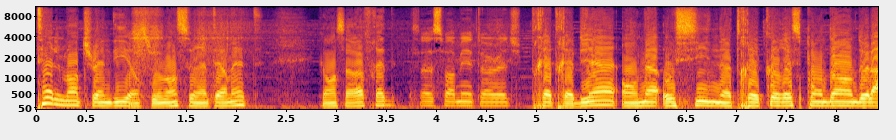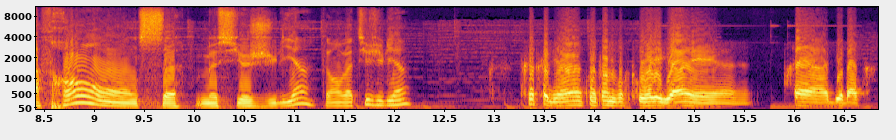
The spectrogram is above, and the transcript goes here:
tellement trendy en ce moment sur internet. Comment ça va Fred? Ça se passe bien toi Rich Très très bien. On a aussi notre correspondant de la France, Monsieur Julien. Comment vas-tu Julien? Très très bien, content de vous retrouver les gars et euh, prêt à débattre.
